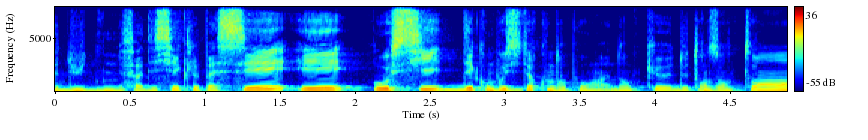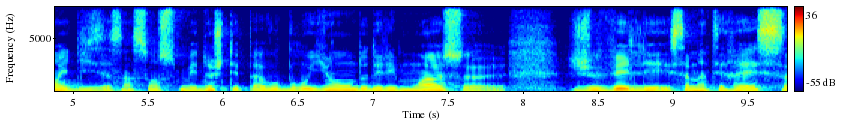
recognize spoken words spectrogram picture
des siècles passés, et aussi des compositeurs contemporains. Donc euh, de temps en temps, il disait à Saint-Saëns, mais ne jetez pas vos brouillons, donnez-les-moi, je ça m'intéresse.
